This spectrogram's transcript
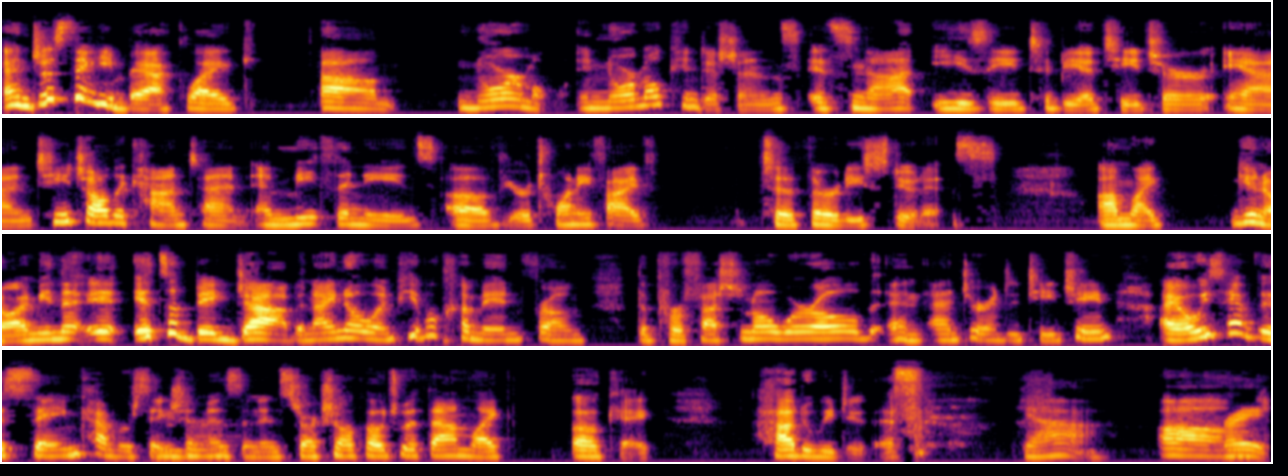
And just thinking back, like, um, normal in normal conditions it's not easy to be a teacher and teach all the content and meet the needs of your 25 to 30 students. Um like you know i mean it, it's a big job. And i know when people come in from the professional world and enter into teaching i always have this same conversation mm-hmm. as an instructional coach with them like okay how do we do this? Yeah. Um right.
